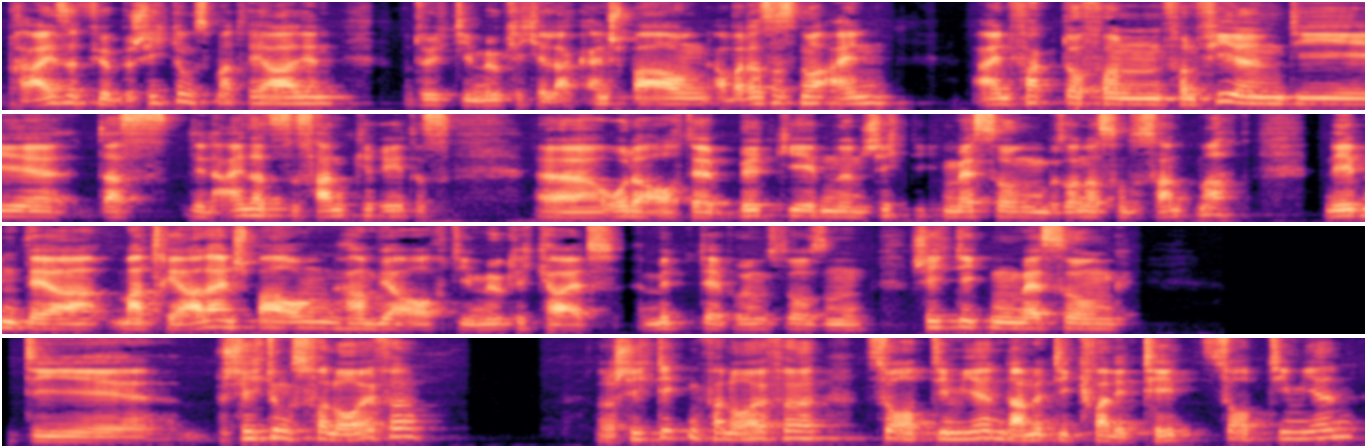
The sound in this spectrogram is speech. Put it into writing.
Preise für Beschichtungsmaterialien natürlich die mögliche Lackeinsparung. Aber das ist nur ein, ein Faktor von, von vielen, die das, den Einsatz des Handgerätes äh, oder auch der bildgebenden schichtigen Messung besonders interessant macht. Neben der Materialeinsparung haben wir auch die Möglichkeit, mit der berührungslosen schichtigen Messung die Beschichtungsverläufe oder Schichtdickenverläufe zu optimieren, damit die Qualität zu optimieren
